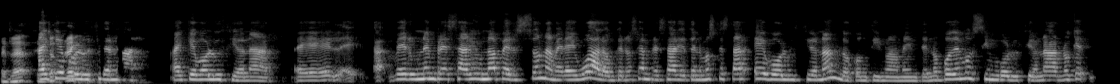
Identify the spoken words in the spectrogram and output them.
¿verdad? Hay que evolucionar, hay que evolucionar. Eh, a ver, un empresario, una persona, me da igual, aunque no sea empresario, tenemos que estar evolucionando continuamente, no podemos involucionar, no que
